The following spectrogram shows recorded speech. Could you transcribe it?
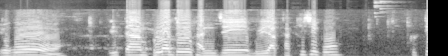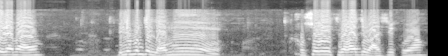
요거 일단 블러드 간지 물약 다 키시고 극딜 해봐요. 밀리분들 너무 거수로 들어가지 마시고요.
